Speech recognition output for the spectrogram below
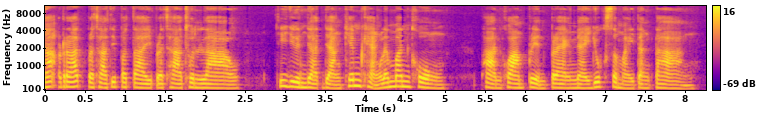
ณรัฐประชาธิปไตยประชาชนลาว ที่ยืนหยัดอย่างเข้มแข็งและมั่นคง ผ่านความเปลี่ยนแปลงในยุคสมัยต่างๆ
